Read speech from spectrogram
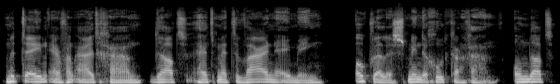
meteen ervan uitgaan dat het met de waarneming ook wel eens minder goed kan gaan. Omdat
